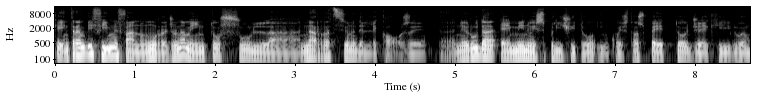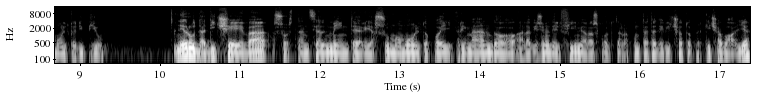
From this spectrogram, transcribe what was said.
che entrambi i film fanno un ragionamento sulla narrazione delle cose. Eh, Neruda è meno esplicito in questo aspetto, Jackie lo è molto di più. Neruda diceva sostanzialmente, riassumo molto, poi rimando alla visione del film e all'ascolto della puntata di Ricciotto per chi c'ha voglia,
